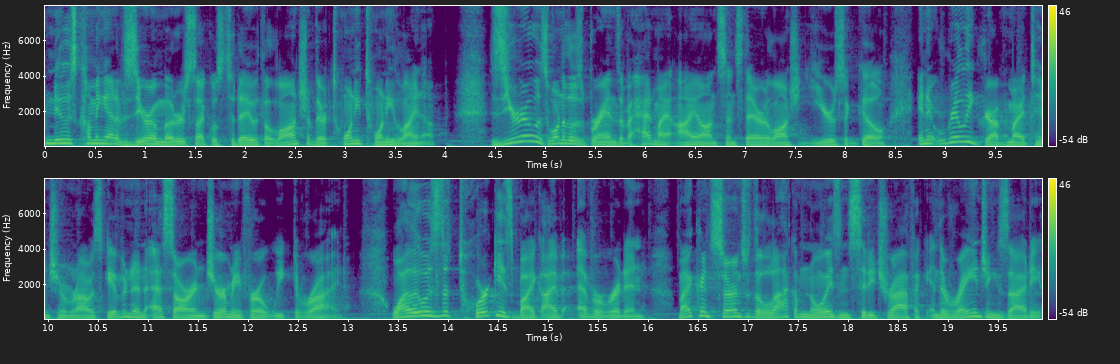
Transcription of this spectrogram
news coming out of Zero Motorcycles today with the launch of their 2020 lineup. Zero is one of those brands I've had my eye on since their launch years ago, and it really grabbed my attention when I was given an SR in Germany for a week to ride. While it was the torquiest bike I've ever ridden, my concerns with the lack of noise in city traffic and the range anxiety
